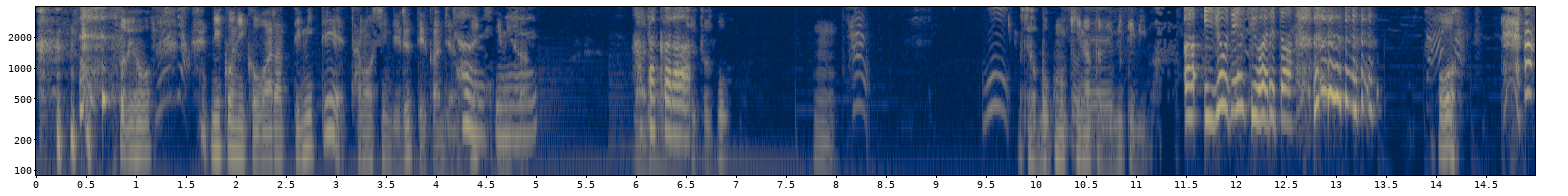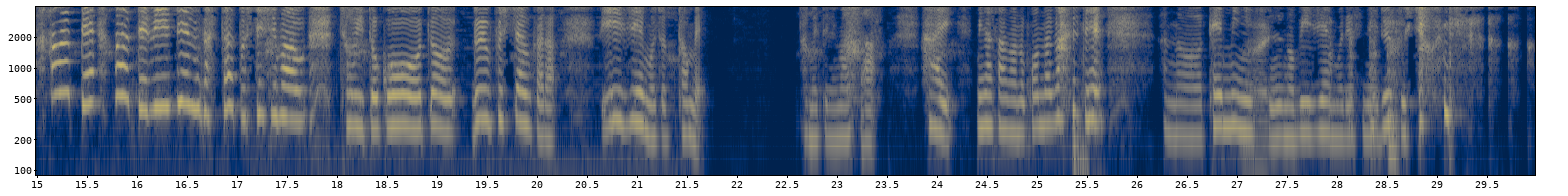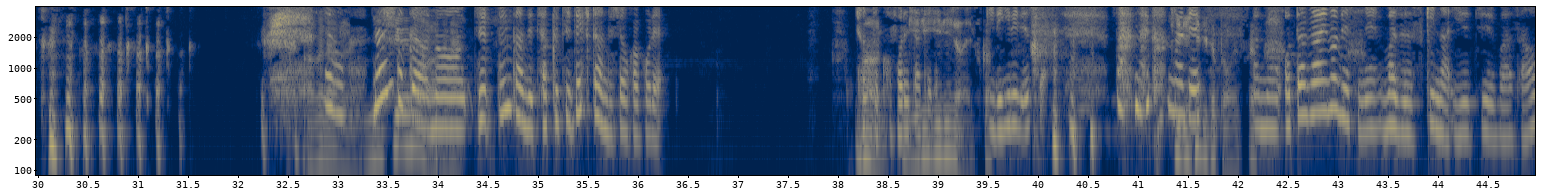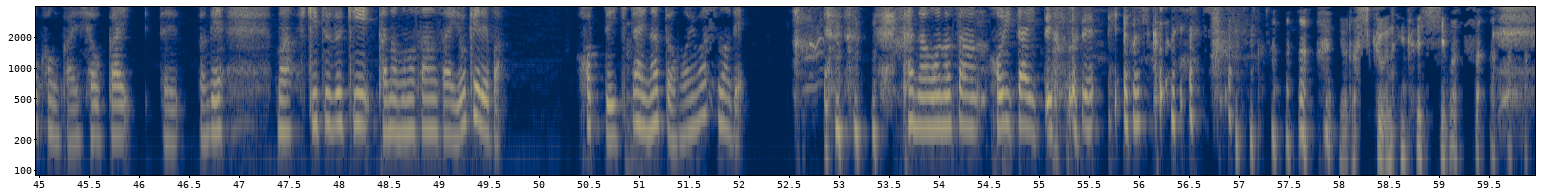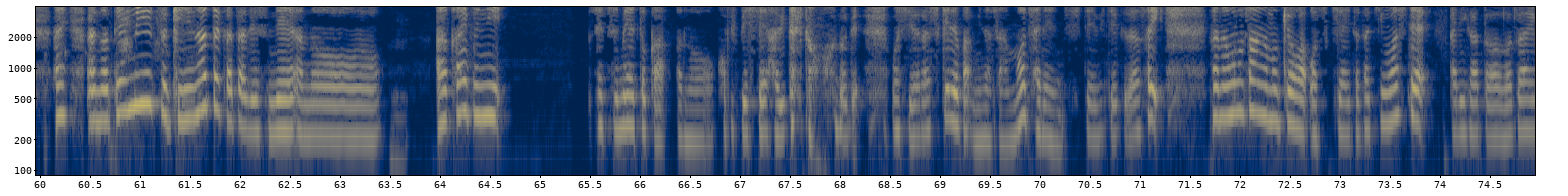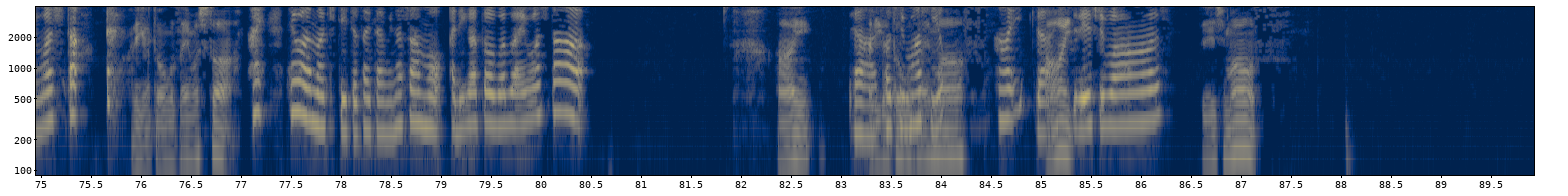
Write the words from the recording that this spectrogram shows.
それをニコニコ笑ってみて楽しんでるっていう感じなんですね。そうで。さんだからちょっと僕、うん。3、2、じゃあ僕も気になったんで見てみます。あ、以上です、言われた。待お、って、待って、BGM がスタートしてしまう。ちょいとこう、ちょ、ループしちゃうから、BGM をちょっと止め、止めてみました。はい。皆さん、あの、こんな感じで、あの、10ミニッツの BGM ですね、ループしちゃうんで。でも危ない。2週なんかあの、10分間で着地できたんでしょうか、これ。ちょっとこぼれたけど。まあギリギリじゃないですか。ギリギリですか。そんなこんなでギリギリ、だと思いますよ。あの、お互いのですね、まず好きな YouTuber さんを今回紹介というので、まあ、引き続き、金物さんさえ良ければ、掘っていきたいなと思いますので、金物さん掘りたいってことで、よろしくお願いします。よろしくお願いします。はい。あの、10ミニッツ気になった方ですね、あのーうんアーカイブに説明とか、あのーコピペして貼りたいと思うので、もしよろしければ皆さんもチャレンジしてみてください。金物さん、あの、今日はお付き合いいただきまして、ありがとうございました。ありがとうございました。はい。では、あの、来ていただいた皆さんもありがとうございました。はい。じゃあ、閉じますよ。はい。じゃあ、はい失礼します。失礼します。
